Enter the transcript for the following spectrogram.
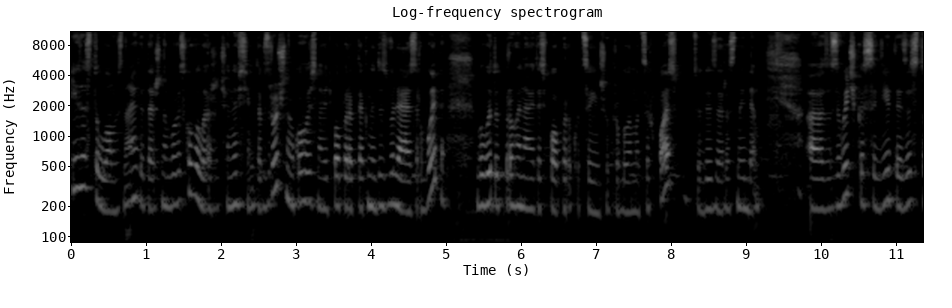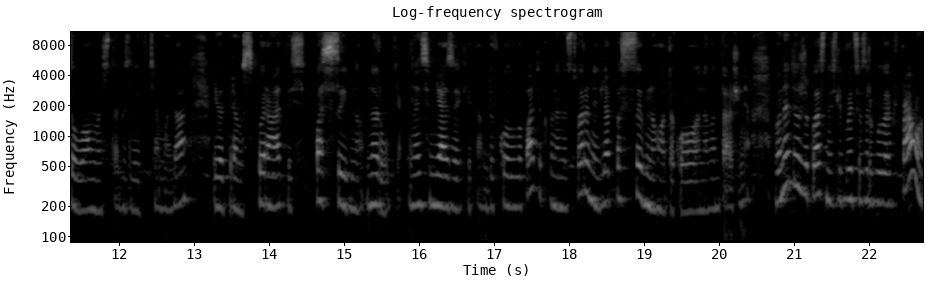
і за столом, знаєте, теж не обов'язково лежачи, не всім так зручно, у когось навіть поперек так не дозволяє зробити, бо ви тут прогинаєтесь попереку, це інша проблема цих поз, сюди зараз не йдемо. Е, Звичка сидіти за столом, ось так з ліктями, да? і от прям спиратись пасивно на руки. Навіть м'язи, які там довкола лопаток, вони не створені для пасивного такого навантаження. Вони дуже класно, якщо б ви це зробили як вправо,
